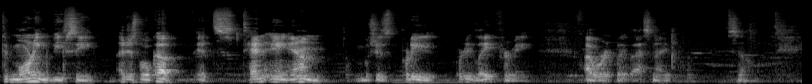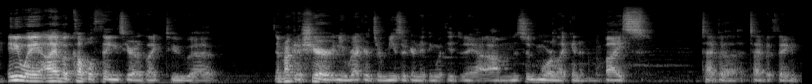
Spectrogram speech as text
Good morning, VC. I just woke up. It's 10 a.m., which is pretty pretty late for me. I worked late last night. So, anyway, I have a couple things here I'd like to. Uh, I'm not going to share any records or music or anything with you today. Um, this is more like an advice type of type of thing,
